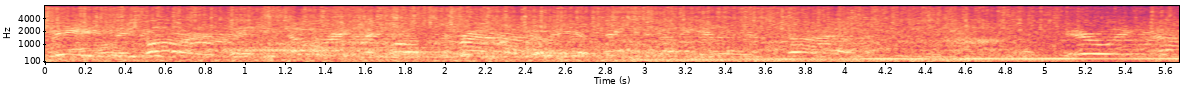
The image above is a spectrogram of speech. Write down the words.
speed. The cars accelerating across the ground. Who do you think's going to get in this time? Here we come.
